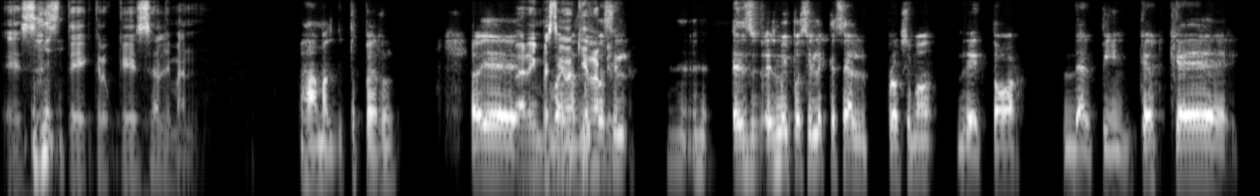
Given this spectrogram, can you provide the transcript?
Es este, creo que es alemán. Ah, maldito perro. Oye, Para investigar aquí es, muy posible, es, muy posible que sea el próximo director de Alpine. ¿Qué, qué,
